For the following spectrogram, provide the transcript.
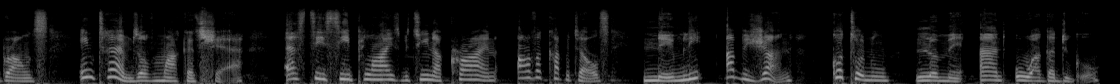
grounds in terms of market share. STC plies between Accra and other capitals, namely Abidjan, Cotonou, Lomé, and Ouagadougou.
